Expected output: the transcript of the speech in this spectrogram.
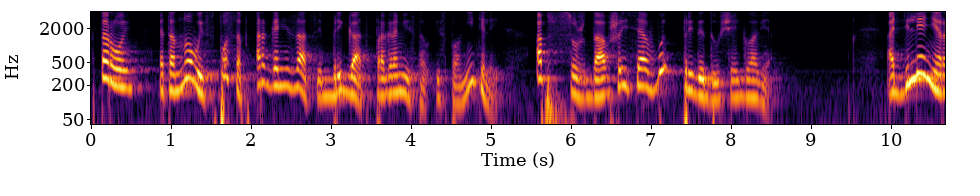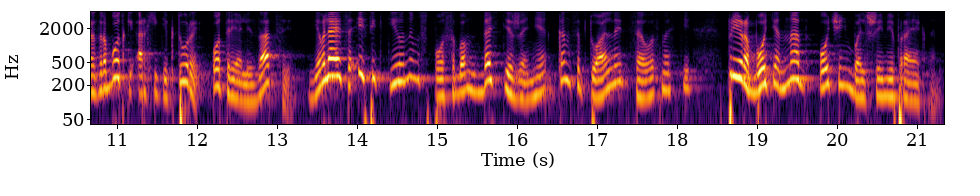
Второй – это новый способ организации бригад программистов-исполнителей, обсуждавшийся в предыдущей главе. Отделение разработки архитектуры от реализации является эффективным способом достижения концептуальной целостности при работе над очень большими проектами.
